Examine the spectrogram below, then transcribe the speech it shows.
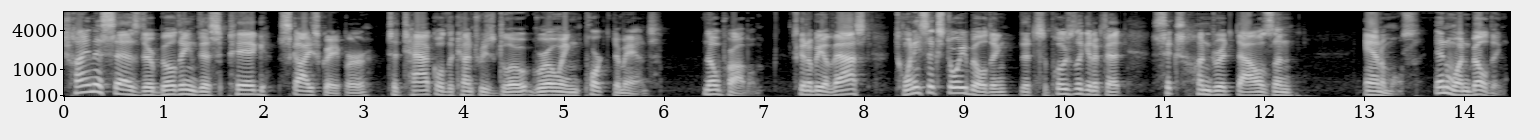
China says they're building this pig skyscraper to tackle the country's growing pork demands. No problem. It's going to be a vast 26 story building that's supposedly going to fit 600,000 animals in one building.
